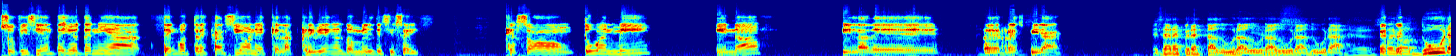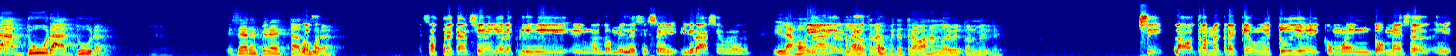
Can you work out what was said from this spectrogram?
Suficiente yo tenía, tengo tres canciones que las escribí en el 2016, que son Tú en mí, Enough y la de eh, Respirar. Esa respira está dura, dura, Yes. dura, dura. Yes. Pero dura, dura, dura. Esa respira está Pues, dura. Esas tres canciones yo las escribí en el 2016 y gracias, brother. Y las y otras, el las resto- otras las fuiste trabajando eventualmente. Sí, la otra me tranqué en un estudio y como en dos meses eh,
